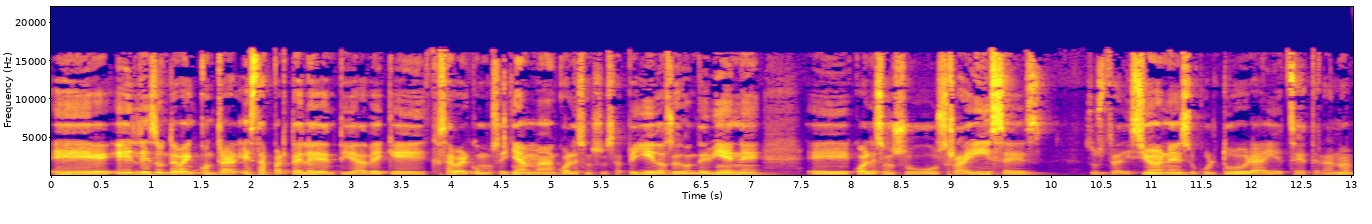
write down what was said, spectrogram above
eh, él es donde va a encontrar esta parte de la identidad de que saber cómo se llama, cuáles son sus apellidos, de dónde viene, eh, cuáles son sus raíces, sus tradiciones, su cultura y etcétera, ¿no?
